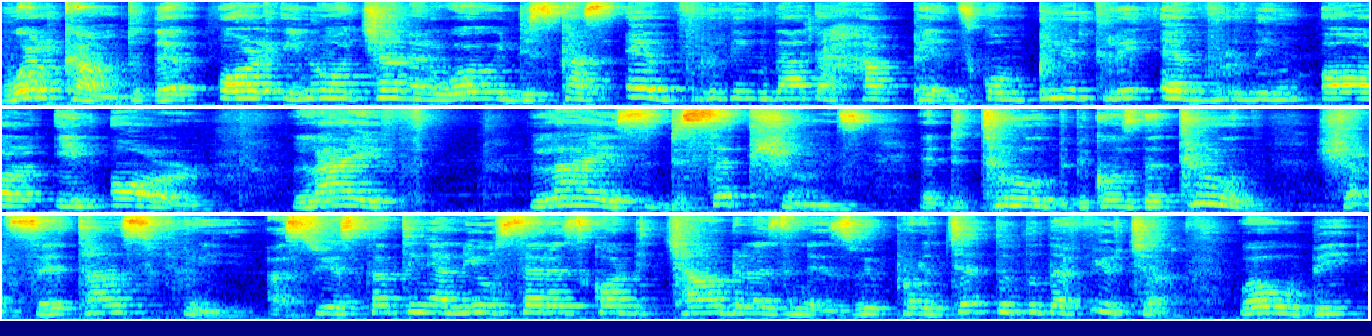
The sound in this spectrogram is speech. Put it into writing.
Welcome to the All in All channel where we discuss everything that happens, completely everything, all in all. Life, lies, deceptions, and the truth, because the truth shall set us free. As we are starting a new series called Childlessness, we project into the future where we'll be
